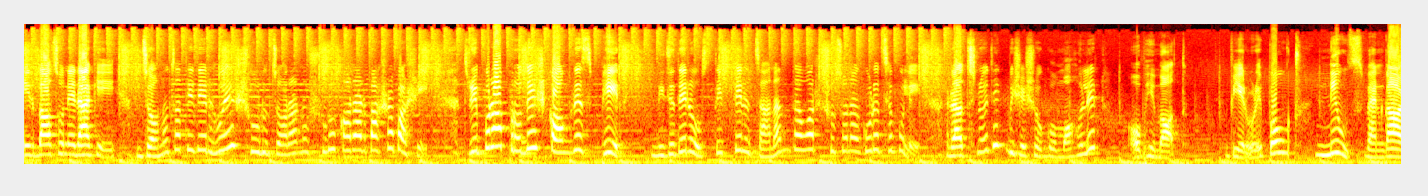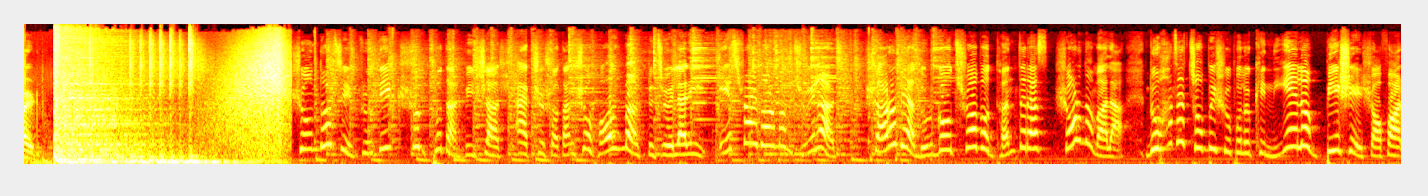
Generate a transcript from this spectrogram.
নির্বাচনের আগে জনজাতিদের হয়ে সুর চড়ানো শুরু করার পাশাপাশি ত্রিপুরা প্রদেশ কংগ্রেস ফের নিজেদের অস্তিত্বের জানান দেওয়ার সূচনা করেছে বলে রাজনৈতিক বিশেষজ্ঞ মহলের অভিমত। Bureau report, news Vanguard. সৌন্দর্যের প্রতীক শুদ্ধতার বিশ্বাস, একশো শতাংশ hallmark jewellery, S Roy Barman jewellers, শারদীয়া দুর্গোৎসব ও ধনতেরাস স্বর্ণমালা দু উপলক্ষে নিয়ে এলো বিশেষ অফার।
